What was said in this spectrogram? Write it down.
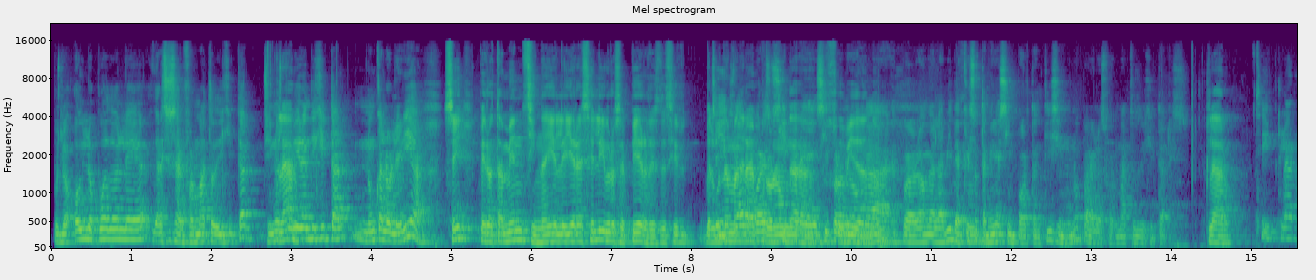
pues lo- hoy lo puedo leer gracias al formato digital. Si no Claro. estuviera en digital, nunca lo leería. Sí, pero también si nadie leyera ese libro se pierde, es decir, de alguna Sí, claro, manera sí prolonga sí su prolonga, vida, ¿no? prolonga la vida, que eso también es importantísimo, ¿no? Para los formatos digitales. Claro. Sí, claro.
